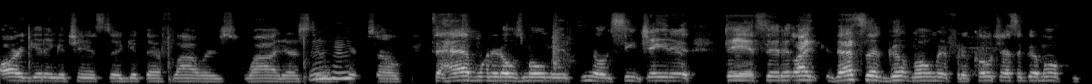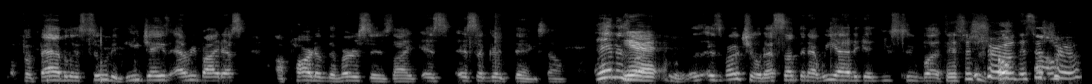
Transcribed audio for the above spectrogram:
are getting a chance to get their flowers while they're still mm-hmm. here. So to have one of those moments, you know, to see Jada dancing, it like that's a good moment for the coach. That's a good moment for Fabolous too. The DJs, everybody that's a part of the Verzuz, like it's it's a good thing. So and it's yeah. virtual. It's virtual. That's something that we had to get used to. But this is true. This is true.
